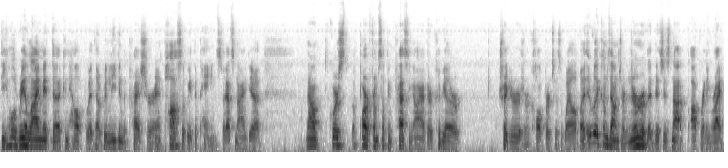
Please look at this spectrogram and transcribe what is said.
the whole realignment uh, can help with uh, relieving the pressure and possibly the pain. So that's an idea. Now, of course, apart from something pressing on it, there could be other triggers or culprits as well, but it really comes down to a nerve that is just not operating right.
